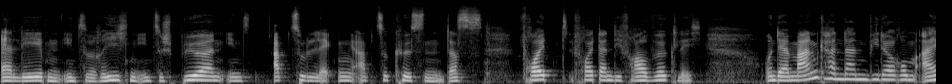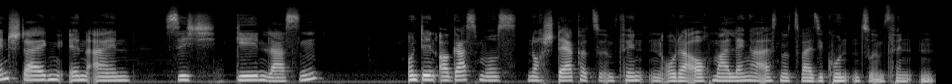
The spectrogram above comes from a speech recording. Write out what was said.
erleben, ihn zu riechen, ihn zu spüren, ihn abzulecken, abzuküssen. Das freut, freut dann die Frau wirklich. Und der Mann kann dann wiederum einsteigen in ein sich gehen lassen und den Orgasmus noch stärker zu empfinden oder auch mal länger als nur zwei Sekunden zu empfinden.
